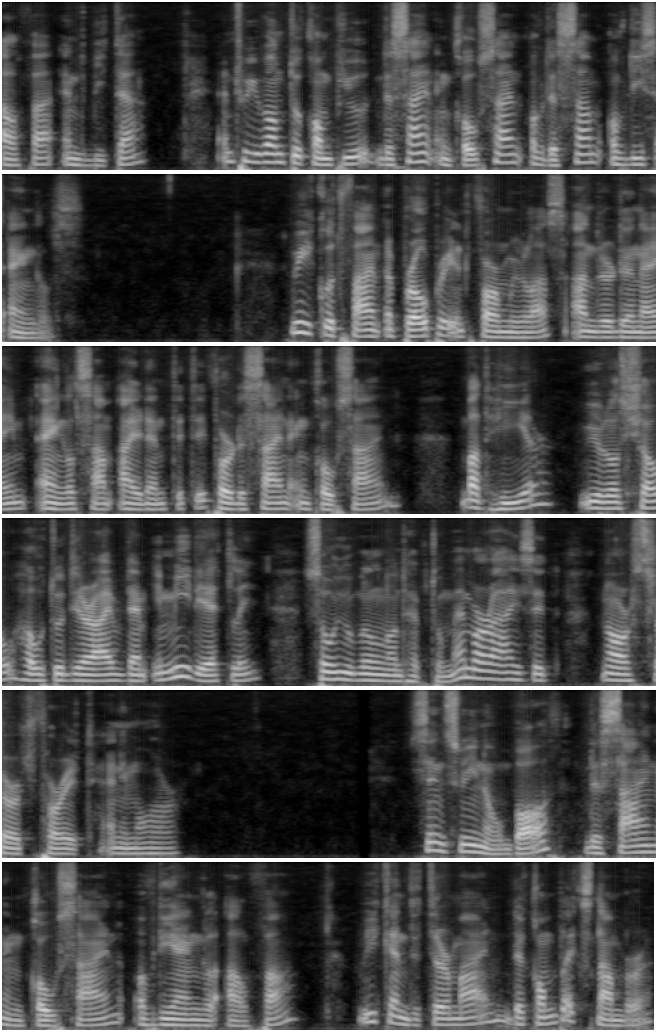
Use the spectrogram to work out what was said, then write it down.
alpha and beta, and we want to compute the sine and cosine of the sum of these angles. We could find appropriate formulas under the name angle sum identity for the sine and cosine, but here we will show how to derive them immediately, so you will not have to memorize it nor search for it anymore. Since we know both the sine and cosine of the angle alpha, we can determine the complex number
